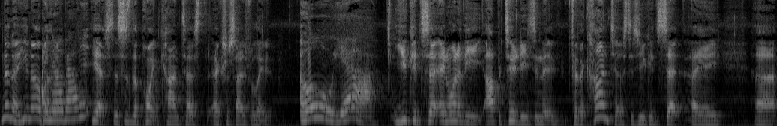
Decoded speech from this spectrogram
No, no, you know about it. I know about it? Yes, this is the point contest exercise related. Oh, yeah. You could set, and one of the opportunities in the for the contest is you could set a. Uh,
